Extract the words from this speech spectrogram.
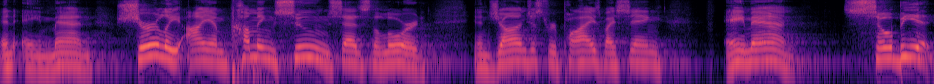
and amen. Surely I am coming soon, says the Lord. And John just replies by saying, Amen. So be it.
